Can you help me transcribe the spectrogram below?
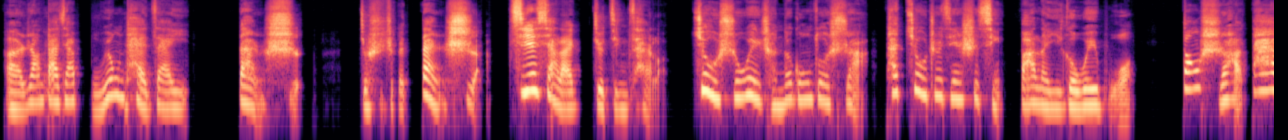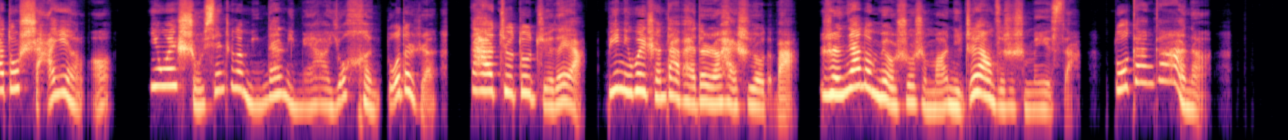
啊，让大家不用太在意。但是，就是这个但是啊，接下来就精彩了。就是魏晨的工作室啊，他就这件事情发了一个微博，当时啊，大家都傻眼了，因为首先这个名单里面啊有很多的人，大家就都觉得呀，比你魏晨大牌的人还是有的吧，人家都没有说什么，你这样子是什么意思啊？多尴尬呢！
